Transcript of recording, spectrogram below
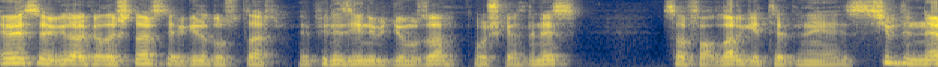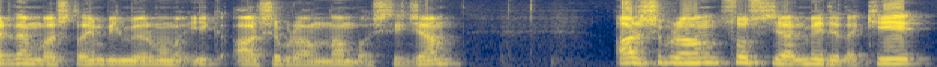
Evet sevgili arkadaşlar, sevgili dostlar. Hepiniz yeni videomuza hoş geldiniz. Safalar getirdiniz. Şimdi nereden başlayayım bilmiyorum ama ilk Archie Brown'dan başlayacağım. Archie Brown sosyal medyadaki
